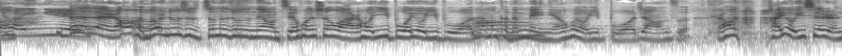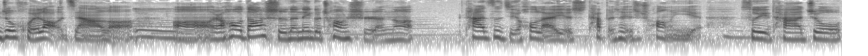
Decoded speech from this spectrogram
喜欢音乐，对对对，然后很多人就是真的就是那样结婚生娃，然后一波又一波，他们可能每年会有一波这样子，然后还有一些人就回老家了，啊，然后当时的那个创始人呢。他自己后来也是，他本身也是创业，所以他就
